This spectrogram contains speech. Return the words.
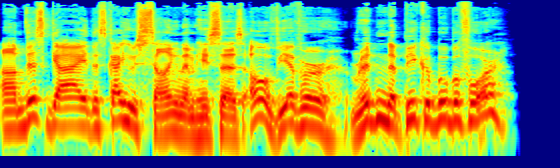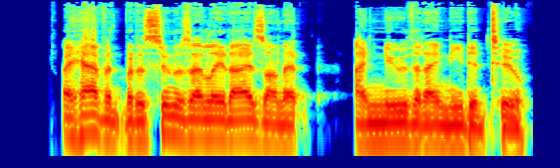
Um, this guy, this guy who's selling them, he says, "Oh, have you ever ridden a beakaboo before?" I haven't, but as soon as I laid eyes on it, I knew that I needed to.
